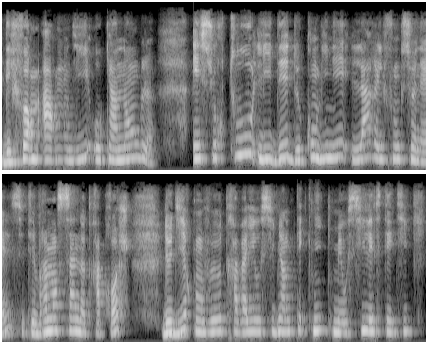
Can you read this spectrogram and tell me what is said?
des formes arrondies, aucun angle, et surtout l'idée de combiner l'art et le fonctionnel. C'était vraiment ça notre approche, de dire qu'on veut travailler aussi bien le technique mais aussi l'esthétique.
